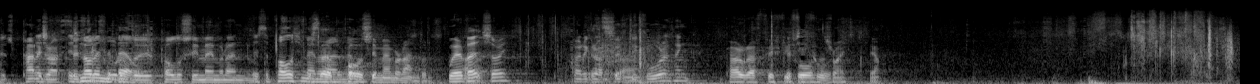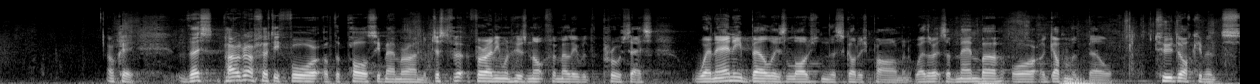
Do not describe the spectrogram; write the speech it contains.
It's paragraph it's, it's 54 not in the bill. of the policy memorandum. It's the policy it's memorandum. The policy memorandum. Whereabouts, uh, sorry? Paragraph 54, uh, I think. Paragraph 54, 54, that's right, yeah. Okay, this paragraph 54 of the policy memorandum, just for, for anyone who's not familiar with the process, when any bill is lodged in the Scottish Parliament, whether it's a member or a government bill, two documents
